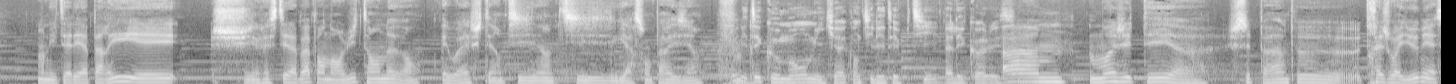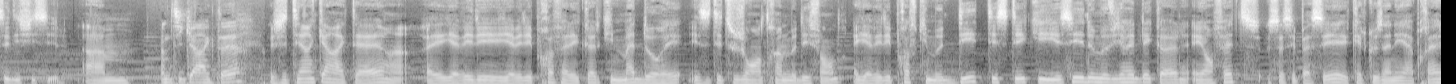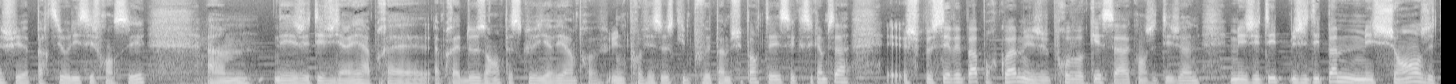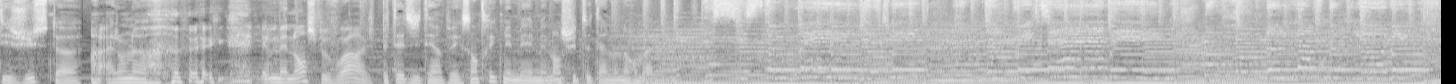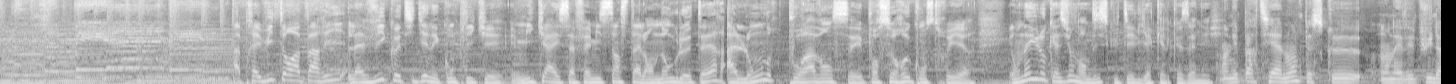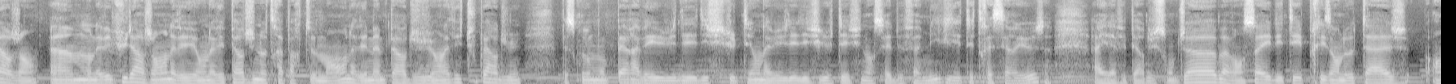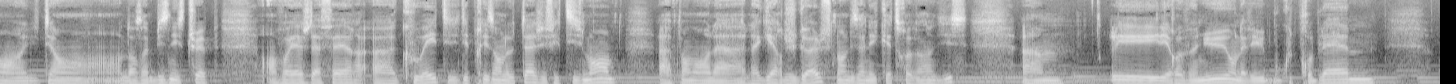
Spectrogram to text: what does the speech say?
on est allé à Paris et je suis resté là-bas pendant 8 ans, 9 ans. Et ouais, j'étais un petit, un petit garçon parisien. Il était comment, Mika, quand il était petit, à l'école euh, Moi, j'étais, euh, je sais pas, un peu très joyeux, mais assez difficile. Euh, un petit caractère? J'étais un caractère. Il y avait des, il y avait des profs à l'école qui m'adoraient. Ils étaient toujours en train de me défendre. Et il y avait des profs qui me détestaient, qui essayaient de me virer de l'école. Et en fait, ça s'est passé. Quelques années après, je suis parti au lycée français. Euh, et j'ai été viré après, après deux ans parce qu'il y avait une professeuse qui ne pouvait pas me supporter. C'est, comme ça. Je ne savais pas pourquoi, mais je provoquais ça quand j'étais jeune. Mais j'étais, j'étais pas méchant. J'étais juste, euh, I don't know. et maintenant, je peux voir peut-être j'étais un peu excentrique, mais maintenant je suis totalement normal. Après 8 ans à Paris, la vie quotidienne est compliquée. Mika et sa famille s'installent en Angleterre, à Londres, pour avancer, pour se reconstruire. Et on a eu l'occasion d'en discuter il y a quelques années. On est parti à Londres parce que on n'avait plus d'argent. Euh, on n'avait plus d'argent, on avait, on avait perdu notre appartement, on avait même perdu, on avait tout perdu. Parce que mon père avait eu des difficultés, on avait eu des difficultés financières de famille qui étaient très sérieuses. Ah, il avait perdu son job, avant ça il était pris en otage, il était dans un business trip, en voyage d'affaires à Koweït. Il était pris en otage, effectivement, pendant la, guerre du Golfe, dans les années 90. Euh, et il est revenu, on avait eu beaucoup de problèmes.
